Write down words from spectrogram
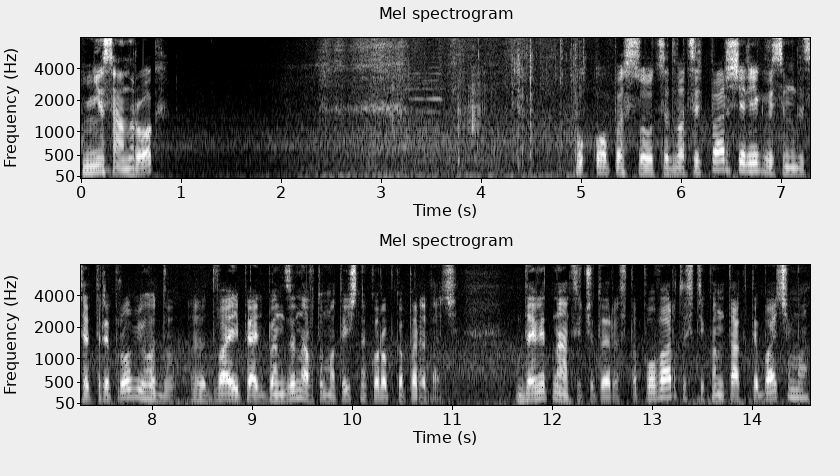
Nissan Rock. По опису це 21 рік, 83 пробігу, 2,5 бензин, автоматична коробка передач. 19400 по вартості, контакти бачимо.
